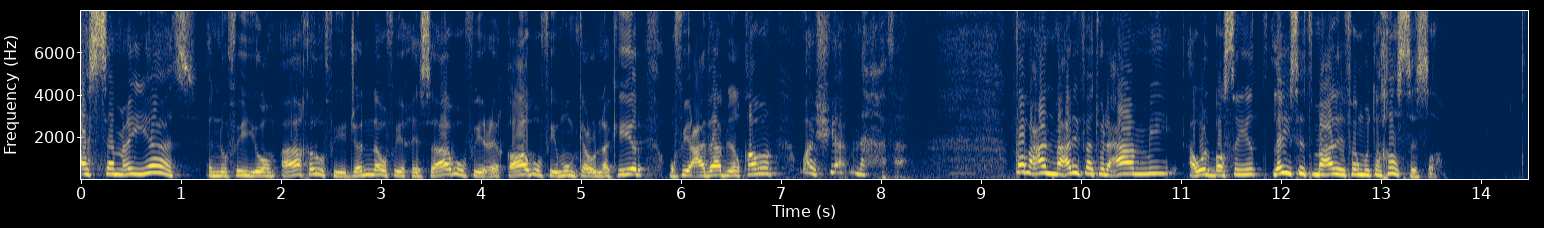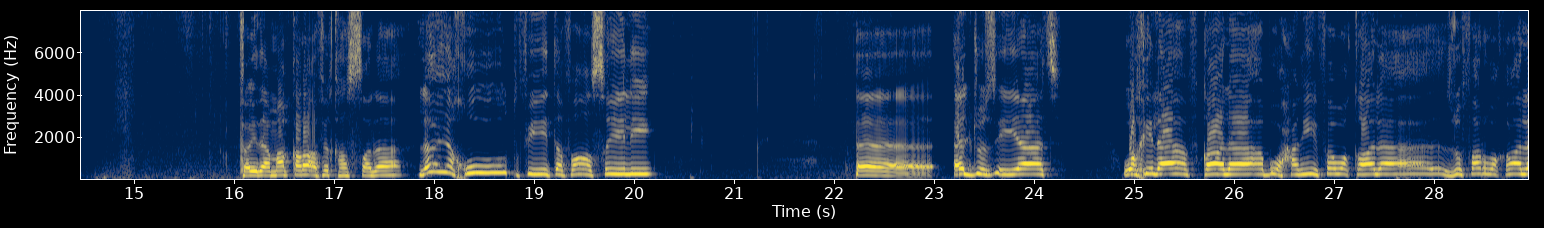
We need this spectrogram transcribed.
السمعيات. أنه في يوم آخر وفي جنة وفي حساب وفي عقاب وفي منكر ونكير وفي عذاب للقبر وأشياء من هذا. طبعا معرفة العام أو البسيط ليست معرفة متخصصة. فإذا ما قرأ فقه الصلاة لا يخوض في تفاصيل آه، الجزئيات. وخلاف قال أبو حنيفة وقال زفر وقال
